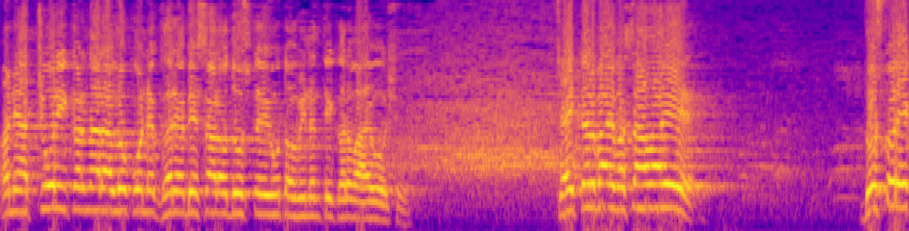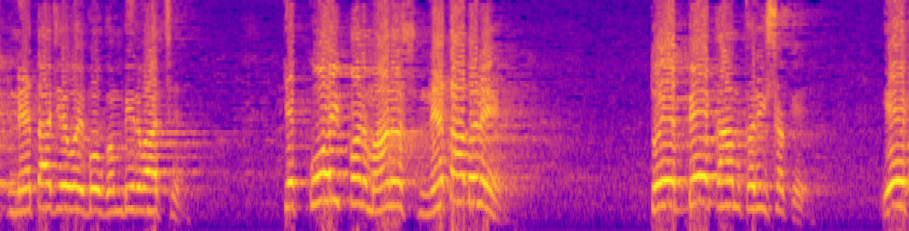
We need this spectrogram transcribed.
અને આ ચોરી કરનારા લોકોને ઘરે બેસાડો દોસ્તો, એ હું તો વિનંતી કરવા આવ્યો છું. ચૈતરભાઈ વસાવાએ, દોસ્તો, એક નેતા જે હોય, બહુ ગંભીર વાત છે, કે કોઈ પણ માણસ નેતા બને, તો એ બે કામ કરી શકે. એક,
